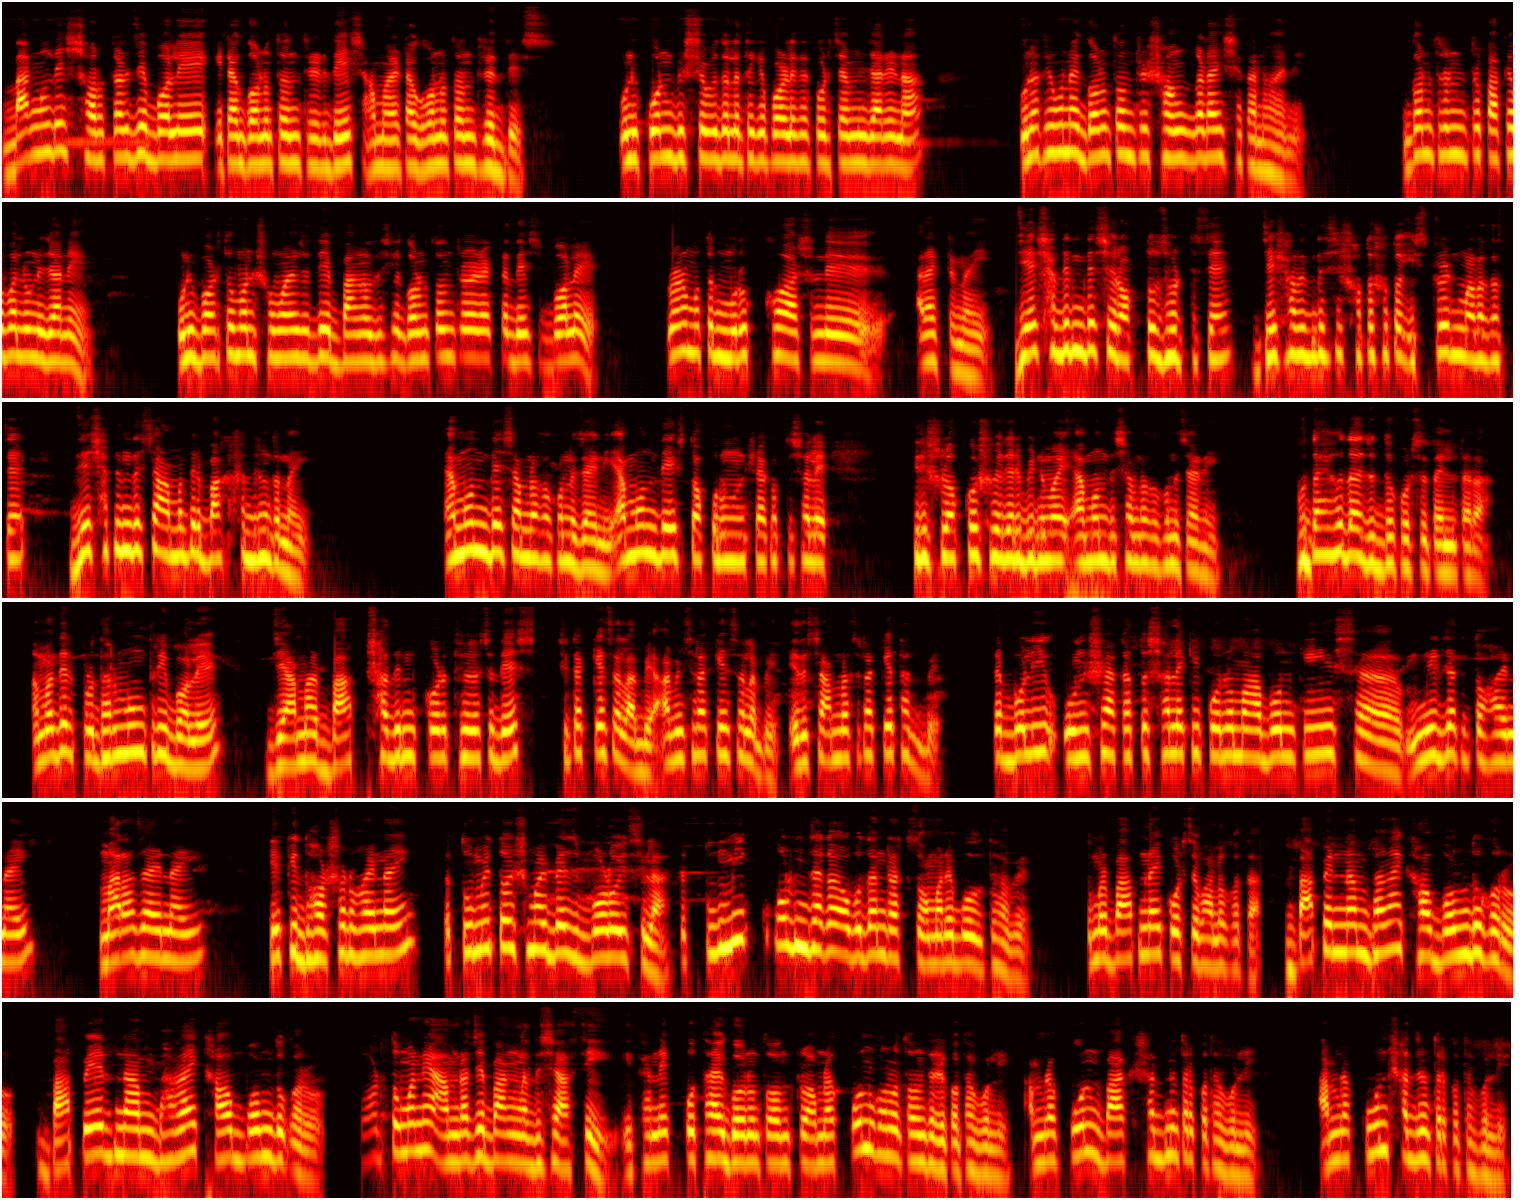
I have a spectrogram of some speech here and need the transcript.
বাংলাদেশ সরকার যে বলে, এটা গণতন্ত্রের দেশ, আমার এটা গণতন্ত্রের দেশ। উনি কোন বিশ্ববিদ্যালয় থেকে পড়ালেখা করছে আমি জানি না। উনাকে মনে হয় গণতন্ত্রের সংজ্ঞাটাই শেখানো হয়নি। গণতন্ত্র কাকে বলে উনি জানে? উনি বর্তমান সময়ে যদি বাংলাদেশকে গণতন্ত্রের একটা দেশ বলে ওনার মতন মূর্খ আসলে আরেকটা নাই। যে স্বাধীন দেশে রক্ত ঝরতেছে, যে স্বাধীন দেশে শত শত স্টুডেন্ট মারা যাচ্ছে, যে স্বাধীন দেশে আমাদের বাক স্বাধীনতা নাই, এমন দেশ আমরা কখনো যাইনি। এমন দেশ তখন উনিশশো একাত্তর সালে তিরিশ লক্ষ শহীদের বিনিময়ে এমন দেশে আমরা কখনো চাইনি হুদায় হুদায় যুদ্ধ করছে তাইলে তারা। আমাদের প্রধানমন্ত্রী বলে যে, আমার বাপ স্বাধীন করে গেছে দেশ, সেটা কে চালাবে? আমি ছাড়া কে চালাবে? এদেশে আমরা সেটা কে থাকবে? বলি, উনিশশো একাত্তর সালে কি কোনো মা বোন কি নির্যাতিত হয় নাই? মারা যায় নাই? কেউ কি ধর্ষণ হয় নাই? তুমি তো ওই সময় বেশ বড়ই ছিলা। তা তুমি কোন জায়গায় অবদান রাখছো আমারে বলতে হবে? তোমার বাপ নাই করছে ভালো কথা। বাপের নাম ভাঙায় খাও বন্ধ করো। বাপের নাম ভাঙায় খাও বন্ধ করো। বর্তমানে আমরা যে বাংলাদেশে আছি, এখানে কোথায় গণতন্ত্র, আমরা কোন গণতন্ত্রের কথা বলি? আমরা কোন বাক স্বাধীনতার কথা বলি? আমরা কোন স্বাধীনতার কথা বলি?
